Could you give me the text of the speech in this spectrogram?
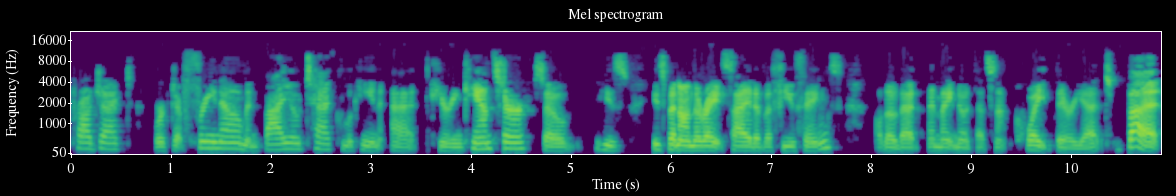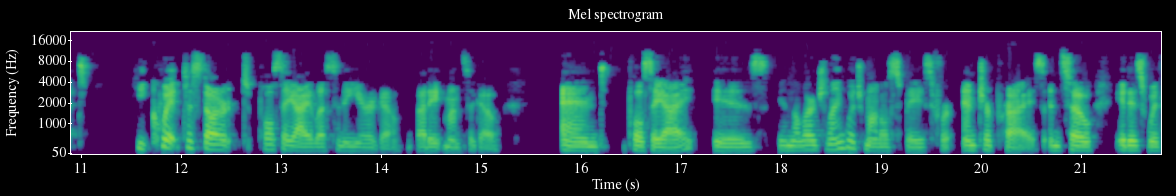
project, worked at Freenome and biotech looking at curing cancer. So he's he's been on the right side of a few things, although that I might note that's not quite there yet. But he quit to start Pulze AI less than a year ago, about eight months ago. And Pulze AI is in the large language model space for enterprise. And so it is with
